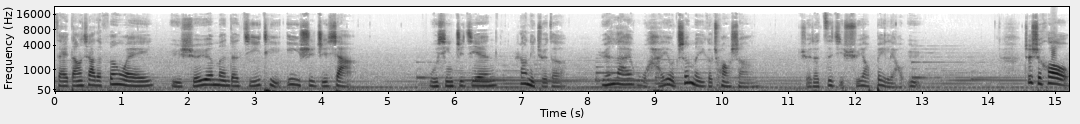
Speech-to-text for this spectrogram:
在当下的氛围与学员们的集体意识之下，无形之间让你觉得，原来我还有这么一个创伤，觉得自己需要被疗愈。这时候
